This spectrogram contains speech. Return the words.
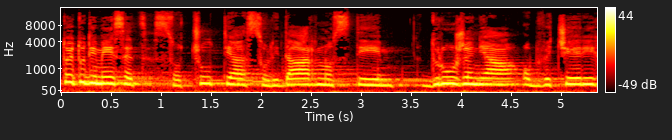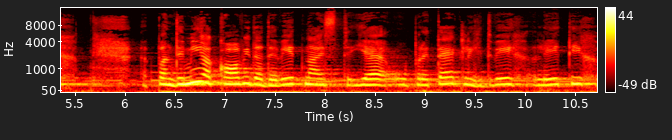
To je tudi mesec sočutja, solidarnosti, druženja ob večerjih. Pandemija COVID-19 je v preteklih dveh letih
